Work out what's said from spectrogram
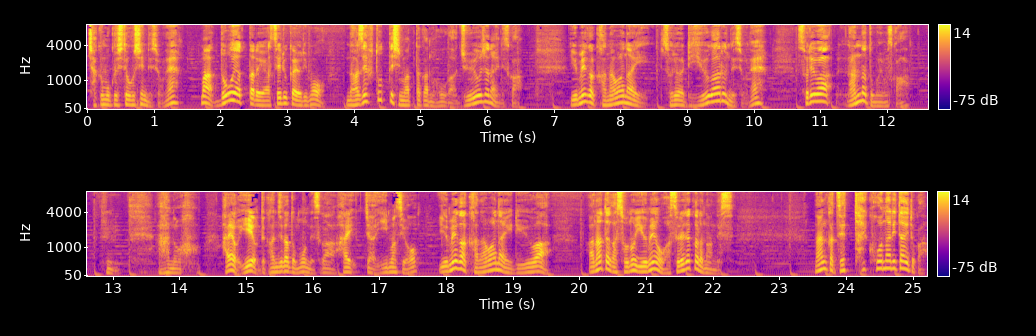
着目してほしいんですよね。まあ、どうやったら痩せるかよりも、なぜ太ってしまったかの方が重要じゃないですか。夢が叶わない、それは理由があるんですよね。それは何だと思いますか？あの、早よ言えよって感じだと思うんですが、はい、じゃあ言いますよ。夢が叶わない理由は、あなたがその夢を忘れたからなんです。なんか絶対こうなりたいとか、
